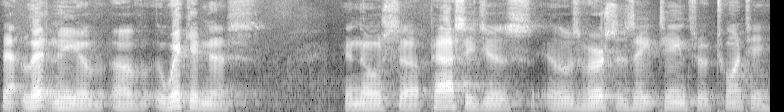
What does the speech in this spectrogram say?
that litany of, of wickedness in those uh, passages, those verses 18 through 20,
